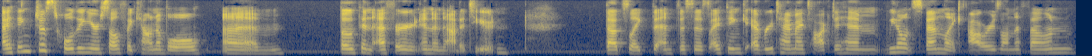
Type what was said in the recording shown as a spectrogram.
I think just holding yourself accountable um both an effort and an attitude. That's like the emphasis. I think every time I talk to him, we don't spend like hours on the phone,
